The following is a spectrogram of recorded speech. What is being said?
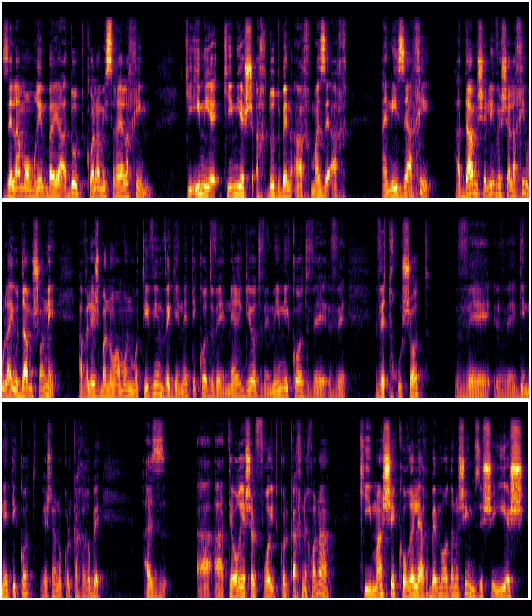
זה למה אומרים ביהדות, כל עם ישראל אחים. כי אם, כי אם יש אחדות בין אח, מה זה אח? אני זה אחי. הדם שלי ושל אחי אולי הוא דם שונה, אבל יש בנו המון מוטיבים וגנטיקות ואנרגיות ומימיקות ו- ו- ותחושות ו- וגנטיקות, ויש לנו כל כך הרבה. אז התיאוריה של פרויד כל כך נכונה, כי מה שקורה להרבה מאוד אנשים זה שיש,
